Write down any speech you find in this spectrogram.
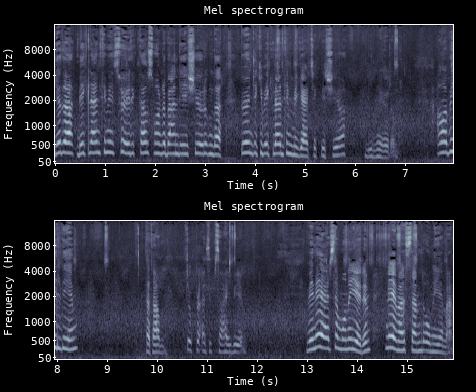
Ya da beklentimi söyledikten sonra ben değişiyorum da bir önceki beklentim mi gerçekleşiyor? Bilmiyorum. Ama bildiğim tatam çok prensip sahibiyim. Ve ne yersem onu yerim. Ne yemezsem de onu yemem.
